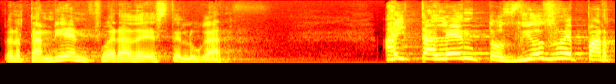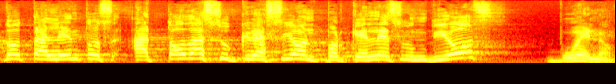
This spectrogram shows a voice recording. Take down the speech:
pero también fuera de este lugar. Hay talentos, Dios repartió talentos a toda su creación porque Él es un Dios bueno.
